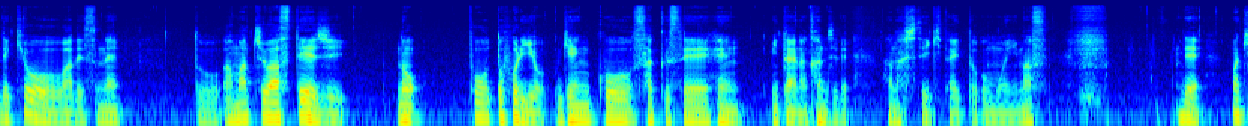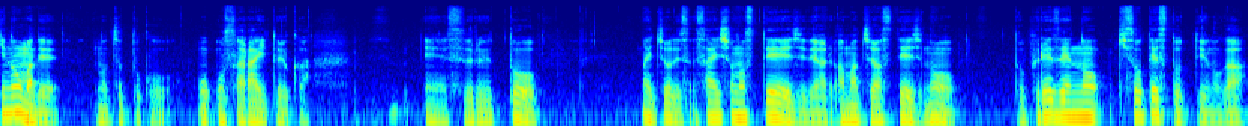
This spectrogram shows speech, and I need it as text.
で今日はですねとアマチュアステージのポートフォリオ原稿作成編みたいな感じで話していきたいと思います。で、まあ、昨日までのちょっとこうおさらいというか、えー、すると、まあ、一応ですね最初のステージであるアマチュアステージのとプレゼンの基礎テストっていうのが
